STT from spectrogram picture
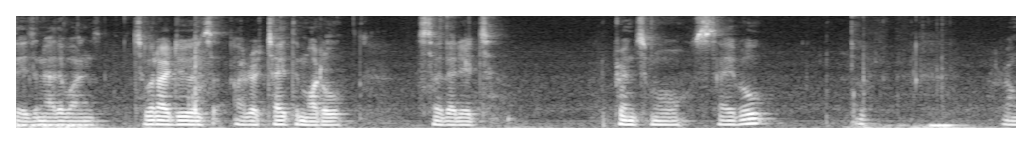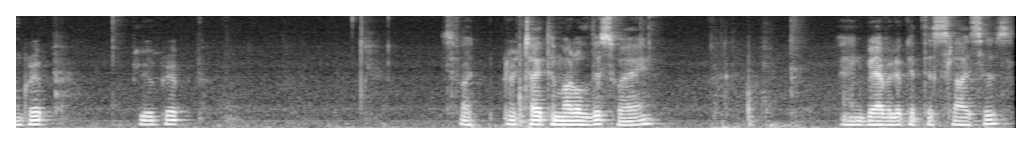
There's another one. So what I do is I rotate the model so that it prints more stable. Wrong grip blue grip. So if I rotate the model this way and we have a look at the slices.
